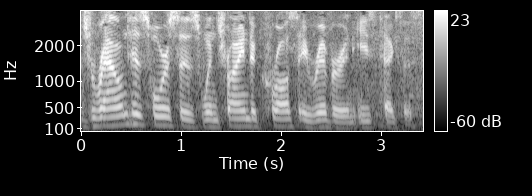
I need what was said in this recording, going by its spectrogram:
drowned his horses when trying to cross a river in East Texas.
